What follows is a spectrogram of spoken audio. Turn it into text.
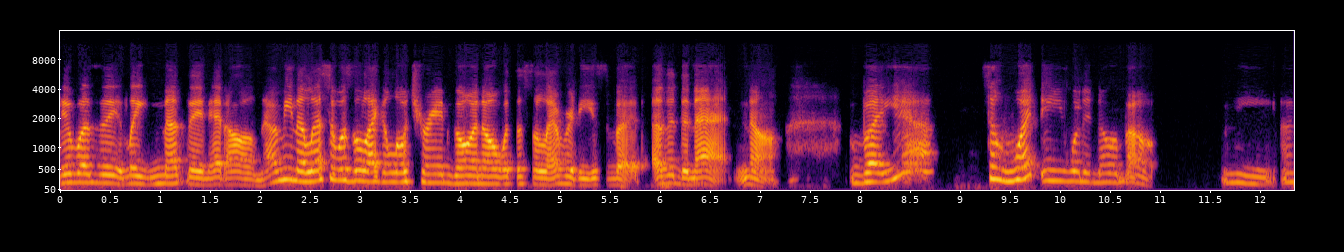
It wasn't like nothing at all. I mean, unless it was like a little trend going on with the celebrities, but other than that, no. But yeah. So, what do you want to know about me? I,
